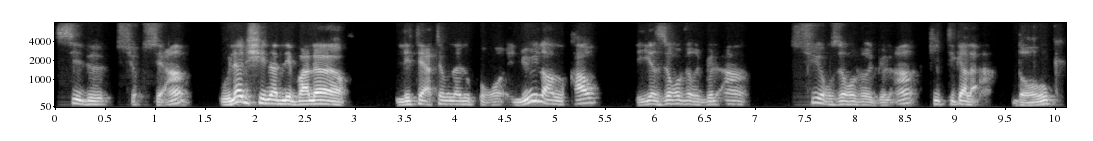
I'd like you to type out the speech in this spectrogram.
C2 sur C1, où là, les valeurs, les le courant est nul, il y a 0,1 sur 0,1 qui est égal à 1. Donc,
